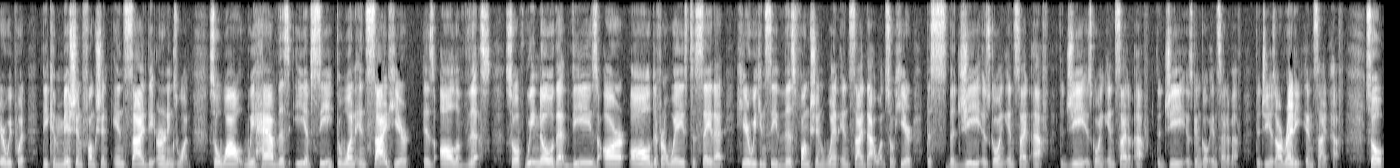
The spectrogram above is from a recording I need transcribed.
here we put the commission function inside the earnings one. So while we have this E of C, the one inside here is all of this. So if we know that these are all different ways to say that, here we can see this function went inside that one. So here this, the G is going inside F. The G is going inside of F. The G is going to go inside of F. The G is already inside F. So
